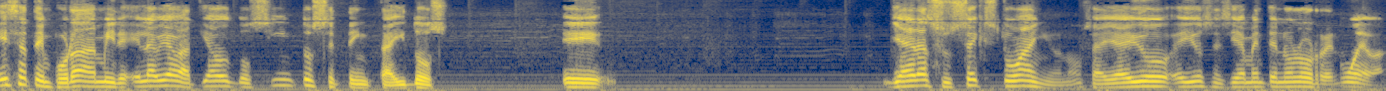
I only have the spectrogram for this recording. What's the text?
esa temporada, mire, él había bateado 272. Eh, ya era su sexto año, ¿no? O sea, ya ellos, ellos sencillamente no lo renuevan.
